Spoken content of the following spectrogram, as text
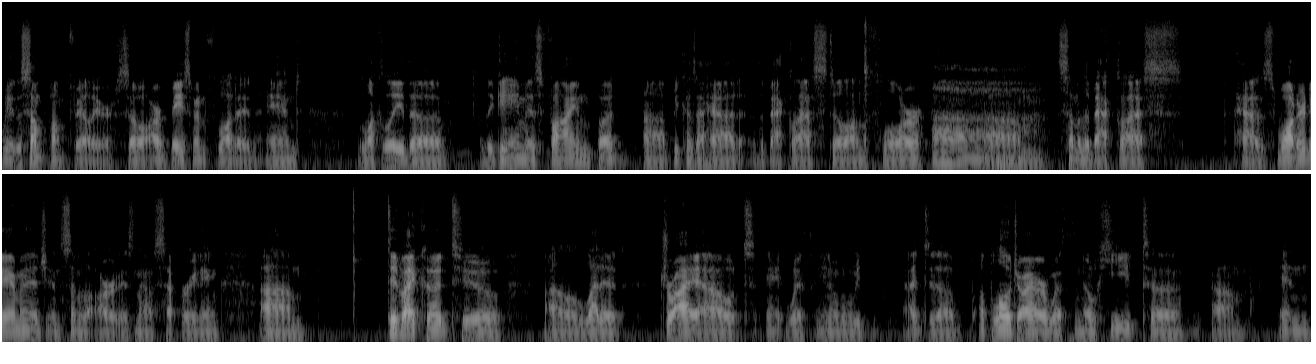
we had a sump pump failure so our basement flooded and luckily the the game is fine but uh, because I had the back glass still on the floor um, some of the back glass has water damage and some of the art is now separating um, did what I could to uh, let it dry out eh, with you know when we I did a, a blow dryer with no heat to um, and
